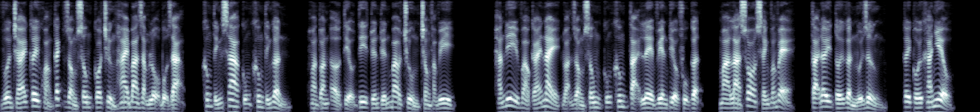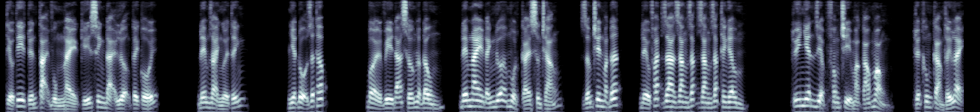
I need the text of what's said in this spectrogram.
Vườn trái cây khoảng cách dòng sông có chừng hai ba dặm lộ bộ dạng, không tính xa cũng không tính gần, hoàn toàn ở tiểu ti tuyến tuyến bao trùm trong phạm vi hắn đi vào cái này đoạn dòng sông cũng không tại lê viên tiểu phụ cận, mà là so sánh vắng vẻ, tại đây tới gần núi rừng, cây cối khá nhiều, tiểu ti tuyến tại vùng này ký sinh đại lượng cây cối. Đêm dài người tĩnh, nhiệt độ rất thấp. Bởi vì đã sớm lập đông, đêm nay đánh nữa một cái xương trắng giấm trên mặt đất, đều phát ra răng rắc răng rắc thanh âm. Tuy nhiên diệp phong chỉ mặc áo mỏng, tuyệt không cảm thấy lạnh.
